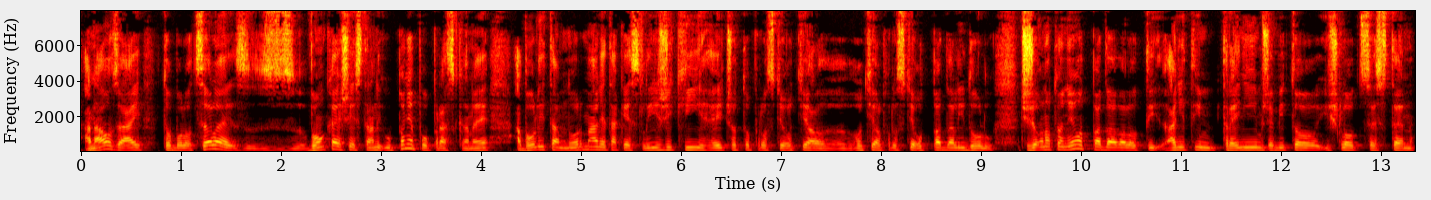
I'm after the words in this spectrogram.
A naozaj to bolo celé z, z vonkajšej strany úplne popraskané a boli tam normálne také slížiky, hej, čo to proste odtiaľ, odtiaľ proste odpadali dolu. Čiže ono to neodpadávalo tý, ani tým trením, že by to išlo cez, ten,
